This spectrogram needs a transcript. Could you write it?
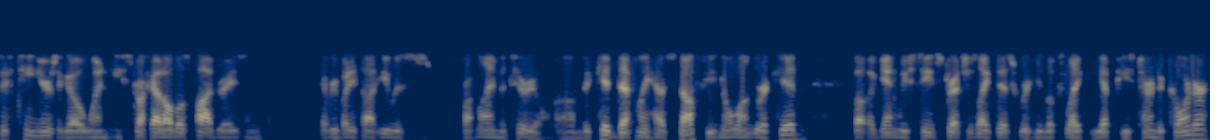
15 years ago when he struck out all those Padres, and everybody thought he was frontline material. Um, the kid definitely has stuff. He's no longer a kid, but again, we've seen stretches like this where he looks like, yep, he's turned a corner.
